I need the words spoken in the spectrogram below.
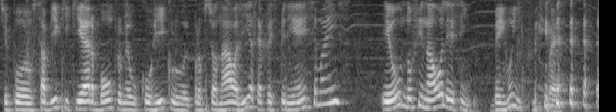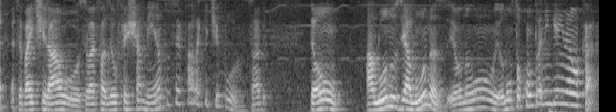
Tipo, eu sabia que, que era bom pro meu currículo profissional ali, até pra experiência, mas eu no final olhei assim, bem ruim. É. Você vai tirar o. Você vai fazer o fechamento, você fala que, tipo, sabe? Então, alunos e alunas, eu não, eu não tô contra ninguém, não, cara.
